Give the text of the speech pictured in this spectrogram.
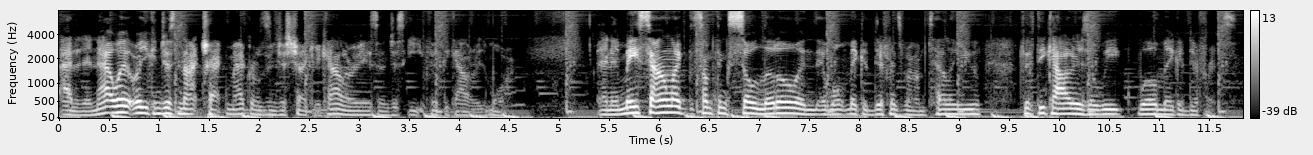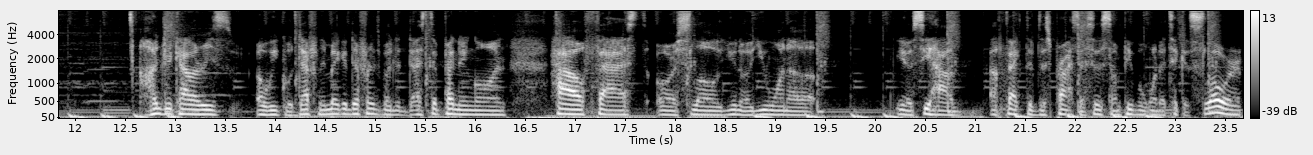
add it in that way. Or you can just not track macros and just track your calories and just eat 50 calories more. And it may sound like something so little and it won't make a difference, but I'm telling you, 50 calories a week will make a difference. 100 calories a week will definitely make a difference, but that's depending on how fast or slow you know you want to you know see how effective this process is. Some people want to take it slower,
